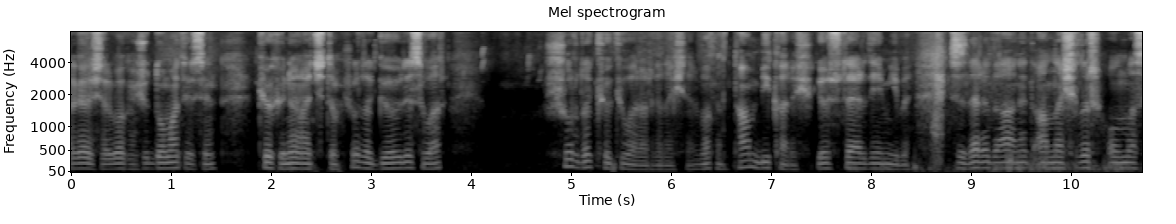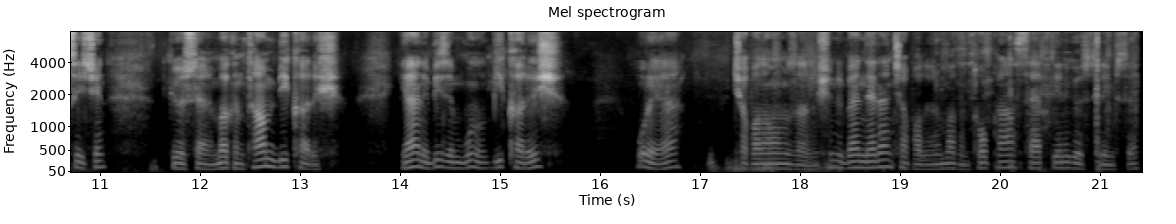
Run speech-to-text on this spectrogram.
Arkadaşlar bakın şu domatesin kökünü açtım. Şurada gövdesi var. Şurada kökü var arkadaşlar. Bakın tam bir karış gösterdiğim gibi. Sizlere daha net anlaşılır olması için göstereyim. Bakın tam bir karış. Yani bizim bunu bir karış buraya çapalamamız lazım. Şimdi ben neden çapalıyorum? Bakın toprağın sertliğini göstereyim size.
